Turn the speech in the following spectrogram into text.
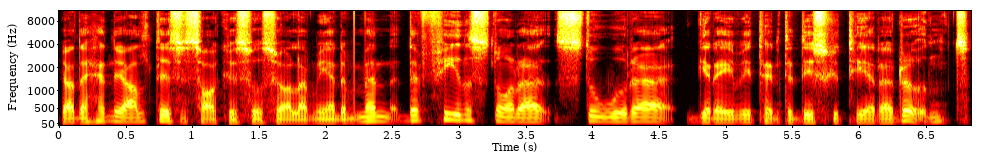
ja, det händer ju alltid saker i sociala medier. Men det finns några stora grejer vi tänkte diskutera runt.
